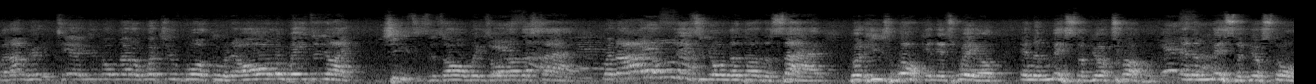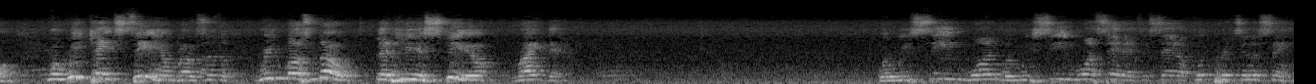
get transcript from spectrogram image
But I'm here to tell you, no matter what you're going through, in all the ways of your life, Jesus is always on the other side. But not only is he on the other side, but he's walking as well in the midst of your trouble, in the midst of your storm. When we can't see him, brothers and sisters, we must know that he is still right there. When we see one, when we see one set, as it said, of footprints in the sand.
